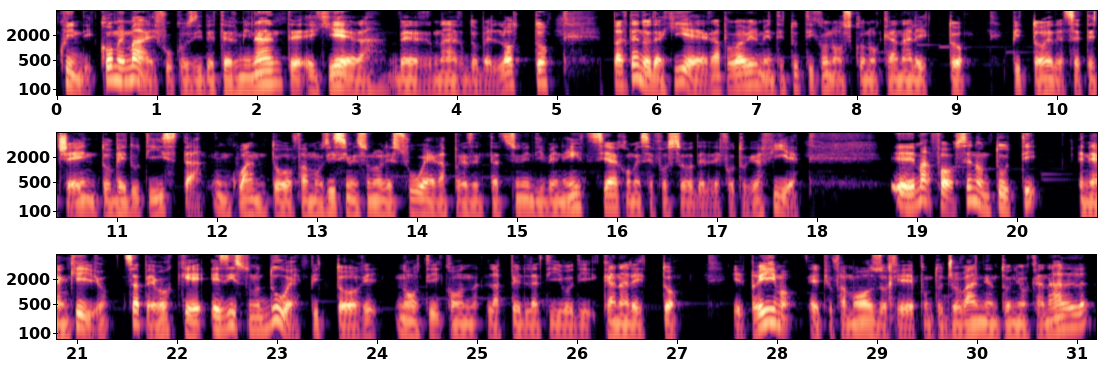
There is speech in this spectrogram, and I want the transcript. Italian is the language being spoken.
Quindi come mai fu così determinante e chi era Bernardo Bellotto? Partendo da chi era, probabilmente tutti conoscono Canaletto, pittore del Settecento, vedutista, in quanto famosissime sono le sue rappresentazioni di Venezia come se fossero delle fotografie. Eh, ma forse non tutti, e neanche io, sapevo che esistono due pittori noti con l'appellativo di Canaletto. Il primo è il più famoso che è appunto Giovanni Antonio Canal,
